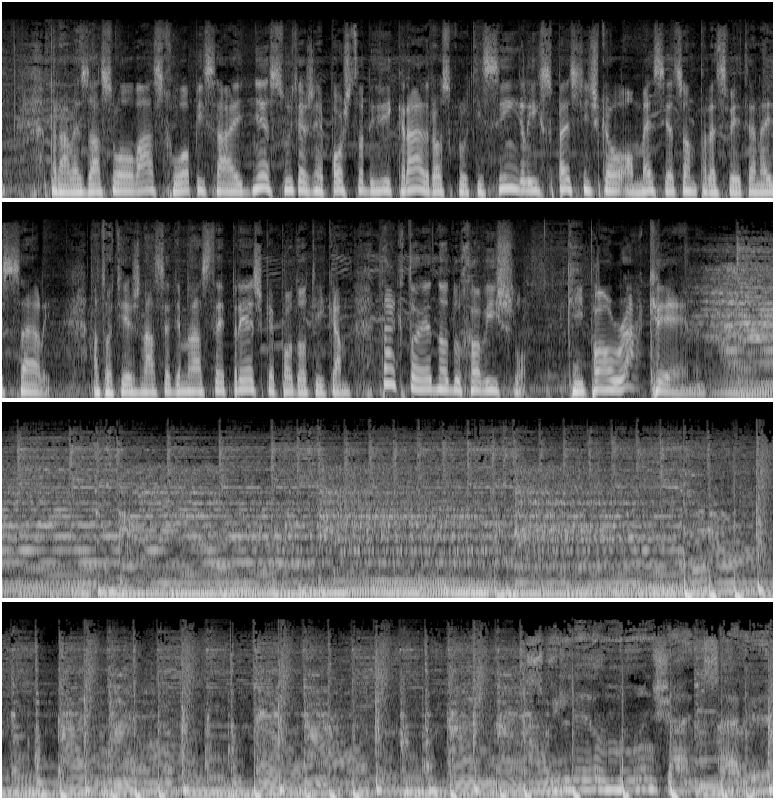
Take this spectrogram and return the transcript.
Práve za slovo vás chôpi sa aj dnes súťažne po krát rozkrúti singli s pesničkou o mesiacom presvietenej Sally. A to tiež na 17. priečke podotýkam. Tak to jednoducho vyšlo. Keep on rockin'! valid.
